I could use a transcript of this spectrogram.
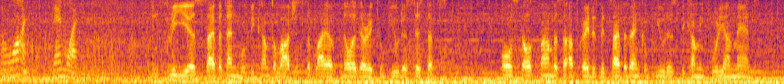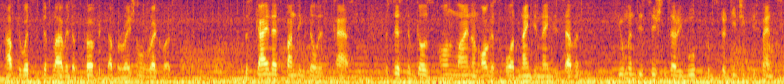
Go on. Then what? In three years, Cyberdyne will become the largest supplier of military computer systems. All stealth bombers are upgraded with Cyberdyne computers, becoming fully unmanned. Afterwards, they fly with a perfect operational record. The Skynet funding bill is passed. The system goes online on August 4, 1997. Human decisions are removed from strategic defense.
